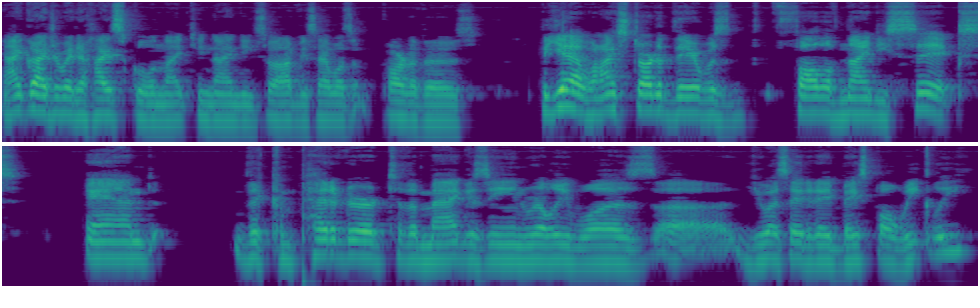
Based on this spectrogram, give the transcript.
And I graduated high school in 1990, so obviously I wasn't part of those. But yeah, when I started there was fall of 96. And the competitor to the magazine really was uh, USA Today Baseball Weekly,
